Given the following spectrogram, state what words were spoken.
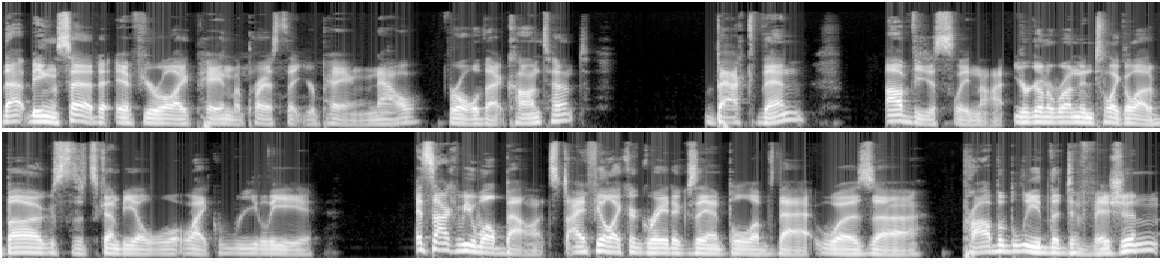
That being said, if you're like paying the price that you're paying now for all that content, back then, obviously not. You're gonna run into like a lot of bugs. It's gonna be a like really. It's not gonna be well balanced. I feel like a great example of that was uh probably the division.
